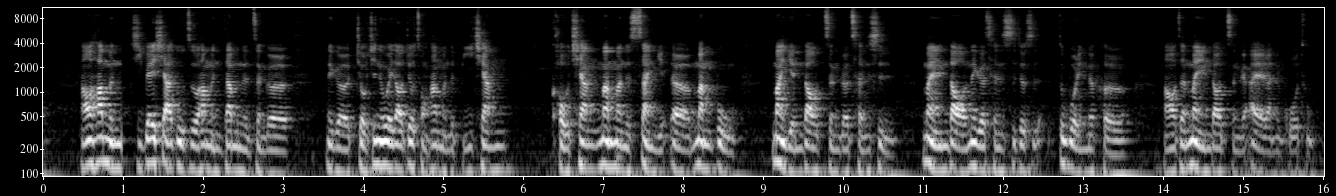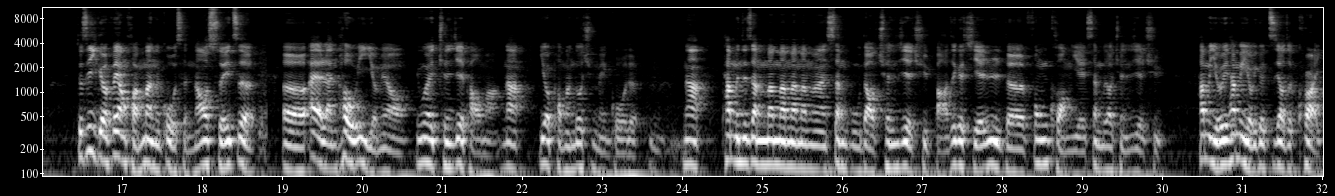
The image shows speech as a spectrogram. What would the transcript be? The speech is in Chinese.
然后他们几杯下肚之后，他们他们的整个那个酒精的味道就从他们的鼻腔、口腔慢慢的散延，呃，漫步蔓延到整个城市，蔓延到那个城市就是都柏林的河，然后再蔓延到整个爱尔兰的国土。就是一个非常缓慢的过程，然后随着呃爱尔兰后裔有没有？因为全世界跑嘛，那也有跑蛮多去美国的，嗯，那他们就这样慢慢慢慢慢慢散布到全世界去，把这个节日的疯狂也散布到全世界去。他们有一他们有一个字叫做 Craic，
